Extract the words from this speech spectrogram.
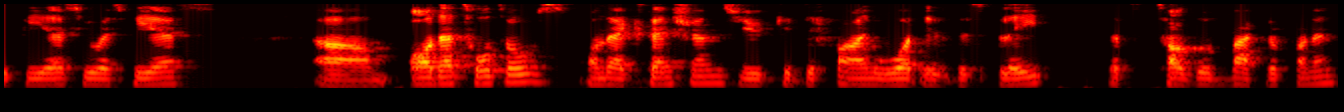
UPS, USPS, um, order totals on the extensions you could define what is displayed. Let's toggle back to the front end.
